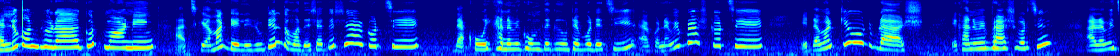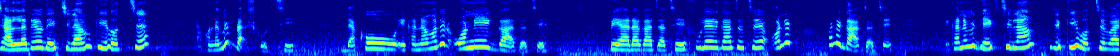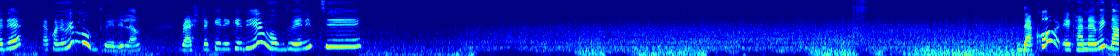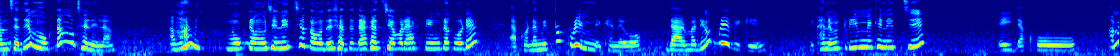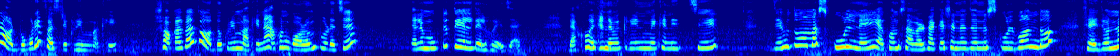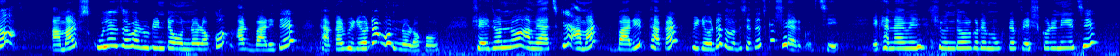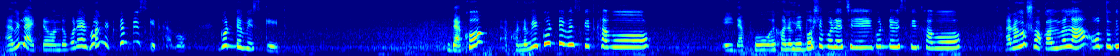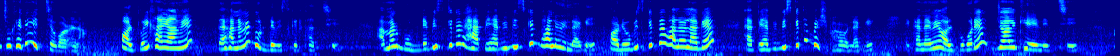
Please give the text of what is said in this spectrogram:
Hello বন্ধুরা, good morning. আজকে আমার ডেলি রুটিন তোমাদের সাথে শেয়ার করছি। দেখো, এখানে আমি ঘুম থেকে উঠে পড়েছি, এখন আমি ব্রাশ করছি। এটা আমার কিউট ব্রাশ। এখানে আমি ব্রাশ করছি, আর আমি জানলা দিয়েও দেখছিলাম কি হচ্ছে। এখন আমি ব্রাশ করছি। দেখো, এখানে আমাদের অনেক গাছ আছে। পেয়ারা গাছ আছে, ফুলের গাছ আছে, অনেক অনেক গাছ আছে। এখানে আমি দেখছিলাম যে কি হচ্ছে বাইরে। এখন আমি মুখ ধুয়ে নিলাম। ব্রাশটাকে রেখে দিয়ে মুখ ধুয়ে নিচ্ছি। দেখো, এখানে আমি গামছা দিয়ে মুখটা মুছে নিলাম। আমার মুখটা মুছে নিচ্ছে, তোমাদের সাথে দেখাচ্ছি আবার অ্যাক্টিংটা করে। এখন আমি একটু ক্রিম মেখে নেব ডারমাডিও বেবি ক্রিম এখানে আমি ক্রিম মেখে নিচ্ছি। এই দেখো, আমি অল্প করে ফার্স্টে ক্রিম মাখি। সকালবেলা তো অত ক্রিম মাখি না, এখন গরম পড়েছে তাহলে মুখটা তেল তেল হয়ে যায়। দেখো, এখানে আমি ক্রিম মেখে নিচ্ছি। যেহেতু আমার স্কুল নেই, এখন সামার ভ্যাকেশনের জন্য স্কুল বন্ধ, সেই জন্য আমার স্কুলে যাওয়ার রুটিনটা অন্যরকম আর বাড়িতে থাকার ভিডিওটা অন্যরকম। সেই জন্য আমি আজকে আমার বাড়ির থাকার ভিডিওটা তোমাদের সাথে আজকে শেয়ার করছি। এখানে আমি সুন্দর করে মুখটা ফ্রেশ করে নিয়েছি। আমি লাইটটা বন্ধ করে এখন একটা বিস্কিট খাব। গুড ডে বিস্কিট দেখো, এখন আমি গুড ডে বিস্কিট খাব। এই দেখো, এখন আমি বসে পড়েছি গুড ডে বিস্কিট খাব। আর আমার সকালবেলা অত কিছু খেতে ইচ্ছে করে না। অল্পই খাই আমি তো এখন আমি গুড ডে বিস্কিট খাচ্ছি। আমার গুড ডে বিস্কিটের হ্যাপি হ্যাপি বিস্কিট ভালোই লাগে। অরিও বিস্কিটটা ভালো লাগে হ্যাপি হ্যাপি বিস্কিটটা বেশ ভালো লাগে। এখানে আমি অল্প করে জল খেয়ে নিচ্ছি।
